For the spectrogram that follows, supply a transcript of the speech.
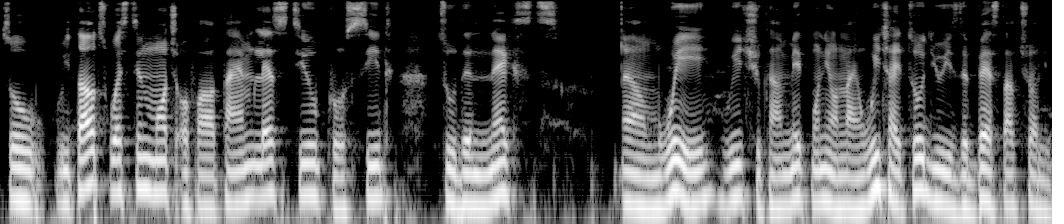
So without wasting much of our time let's still proceed to the next um, way which you can make money online which i told you is the best actually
